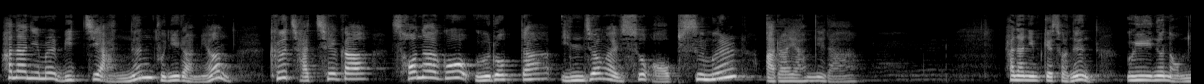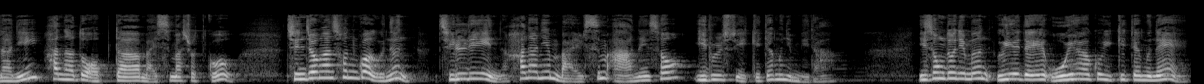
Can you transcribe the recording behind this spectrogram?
하나님을 믿지 않는 분이라면 그 자체가 선하고 의롭다 인정할 수 없음을 알아야 합니다. 하나님께서는 의인은 없나니 하나도 없다 말씀하셨고 진정한 선과 의는 진리인 하나님 말씀 안에서 이룰 수 있기 때문입니다. 이 성도님은 의에 대해 오해하고 있기 때문에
